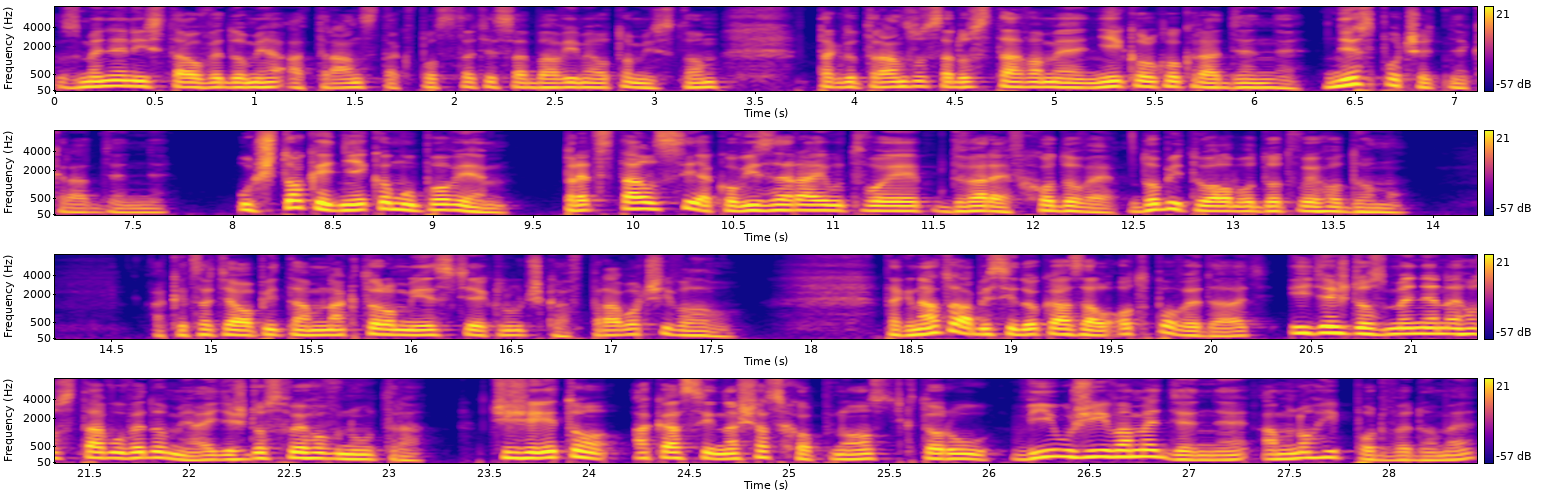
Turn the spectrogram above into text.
zmenený stav vedomia a trans, tak v podstate sa bavíme o tom istom, tak do tranzu sa dostávame niekoľkokrát denne, nespočetne krát denne. Už to, keď niekomu poviem, predstav si, ako vyzerajú tvoje dvere vchodové, do bytu alebo do tvojho domu. A keď sa ťa opýtam, na ktorom mieste je kľúčka, vpravo či vľavo, tak na to, aby si dokázal odpovedať, ideš do zmeneného stavu vedomia, ideš do svojho vnútra. Čiže je to akási naša schopnosť, ktorú využívame denne a mnohí podvedome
